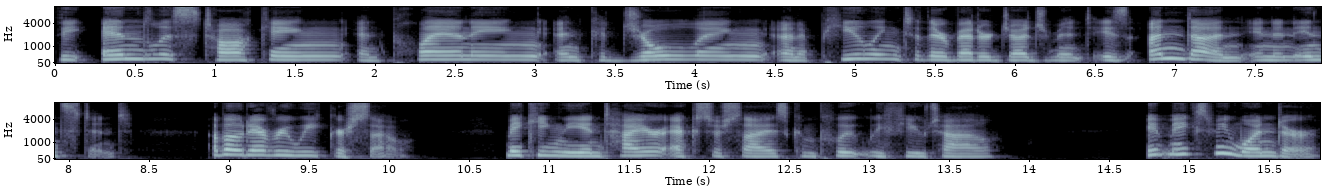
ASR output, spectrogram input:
The endless talking and planning and cajoling and appealing to their better judgment is undone in an instant, about every week or so making the entire exercise completely futile. It makes me wonder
